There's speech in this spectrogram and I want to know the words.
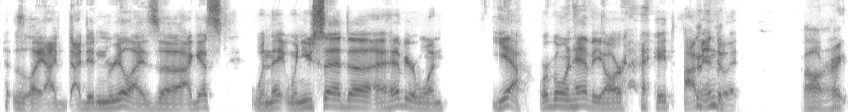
like I, I didn't realize. Uh, I guess when they when you said uh, a heavier one, yeah, we're going heavy. All right, I'm into it. all right.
